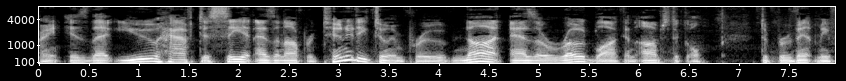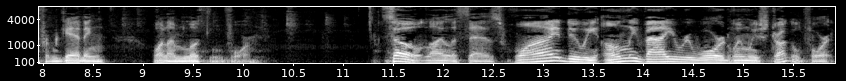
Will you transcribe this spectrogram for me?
right? Is that you have to see it as an opportunity to improve, not as a roadblock, an obstacle to prevent me from getting what I'm looking for. So, Lila says, why do we only value reward when we've struggled for it?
